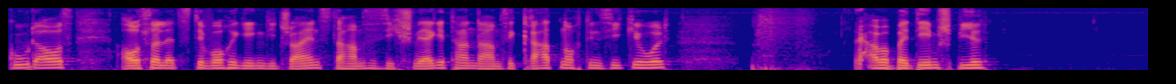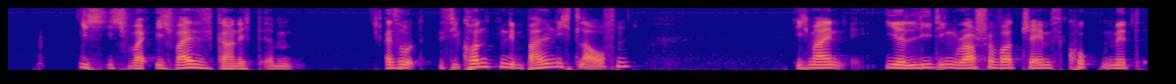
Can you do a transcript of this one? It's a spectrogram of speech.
gut aus, außer letzte Woche gegen die Giants. Da haben sie sich schwer getan, da haben sie gerade noch den Sieg geholt. Aber bei dem Spiel, ich, ich, ich weiß es gar nicht. Ähm, also, sie konnten den Ball nicht laufen. Ich meine, ihr Leading Rusher war James Cook mit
